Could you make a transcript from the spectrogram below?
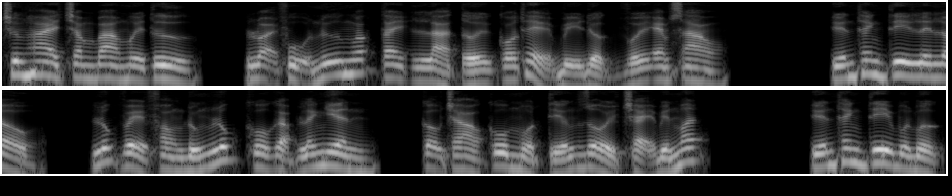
Chương hai trăm ba mươi bốn loại phụ nữ ngoắc tay là tới có thể bị được với em sao? Yến thanh ti lên lầu, lúc về phòng đúng lúc cô gặp lãnh nhiên, cậu chào cô một tiếng rồi chạy biến mất yến thanh ti buồn bực,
